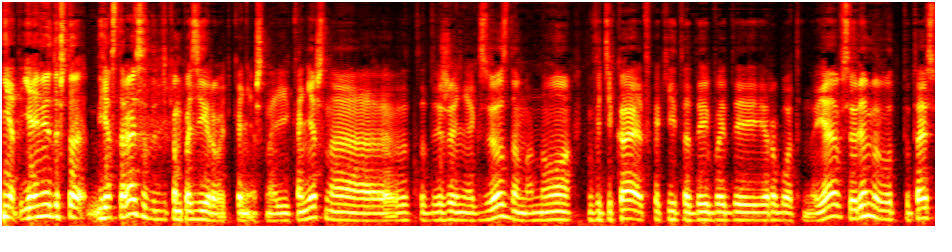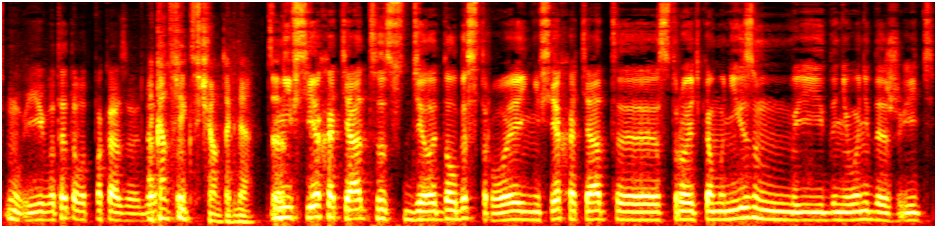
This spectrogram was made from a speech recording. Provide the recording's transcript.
Нет, я имею в виду, что я стараюсь это декомпозировать, конечно. И, конечно, это движение к звездам, оно вытекает в какие-то day-by-day работы. Но я все время вот пытаюсь, ну, и вот это вот показывать. А да, конфликт в чем тогда? Не все хотят делать долгострой, не все хотят э, строить коммунизм и до него не дожить.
